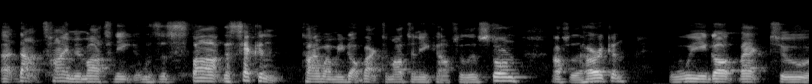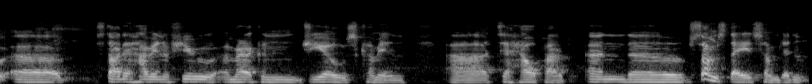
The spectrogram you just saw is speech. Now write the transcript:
at that time in Martinique. It was the start, the second time when we got back to Martinique after the storm, after the hurricane. We got back to uh, started having a few American GOs come in uh, to help out, and uh, some stayed, some didn't,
